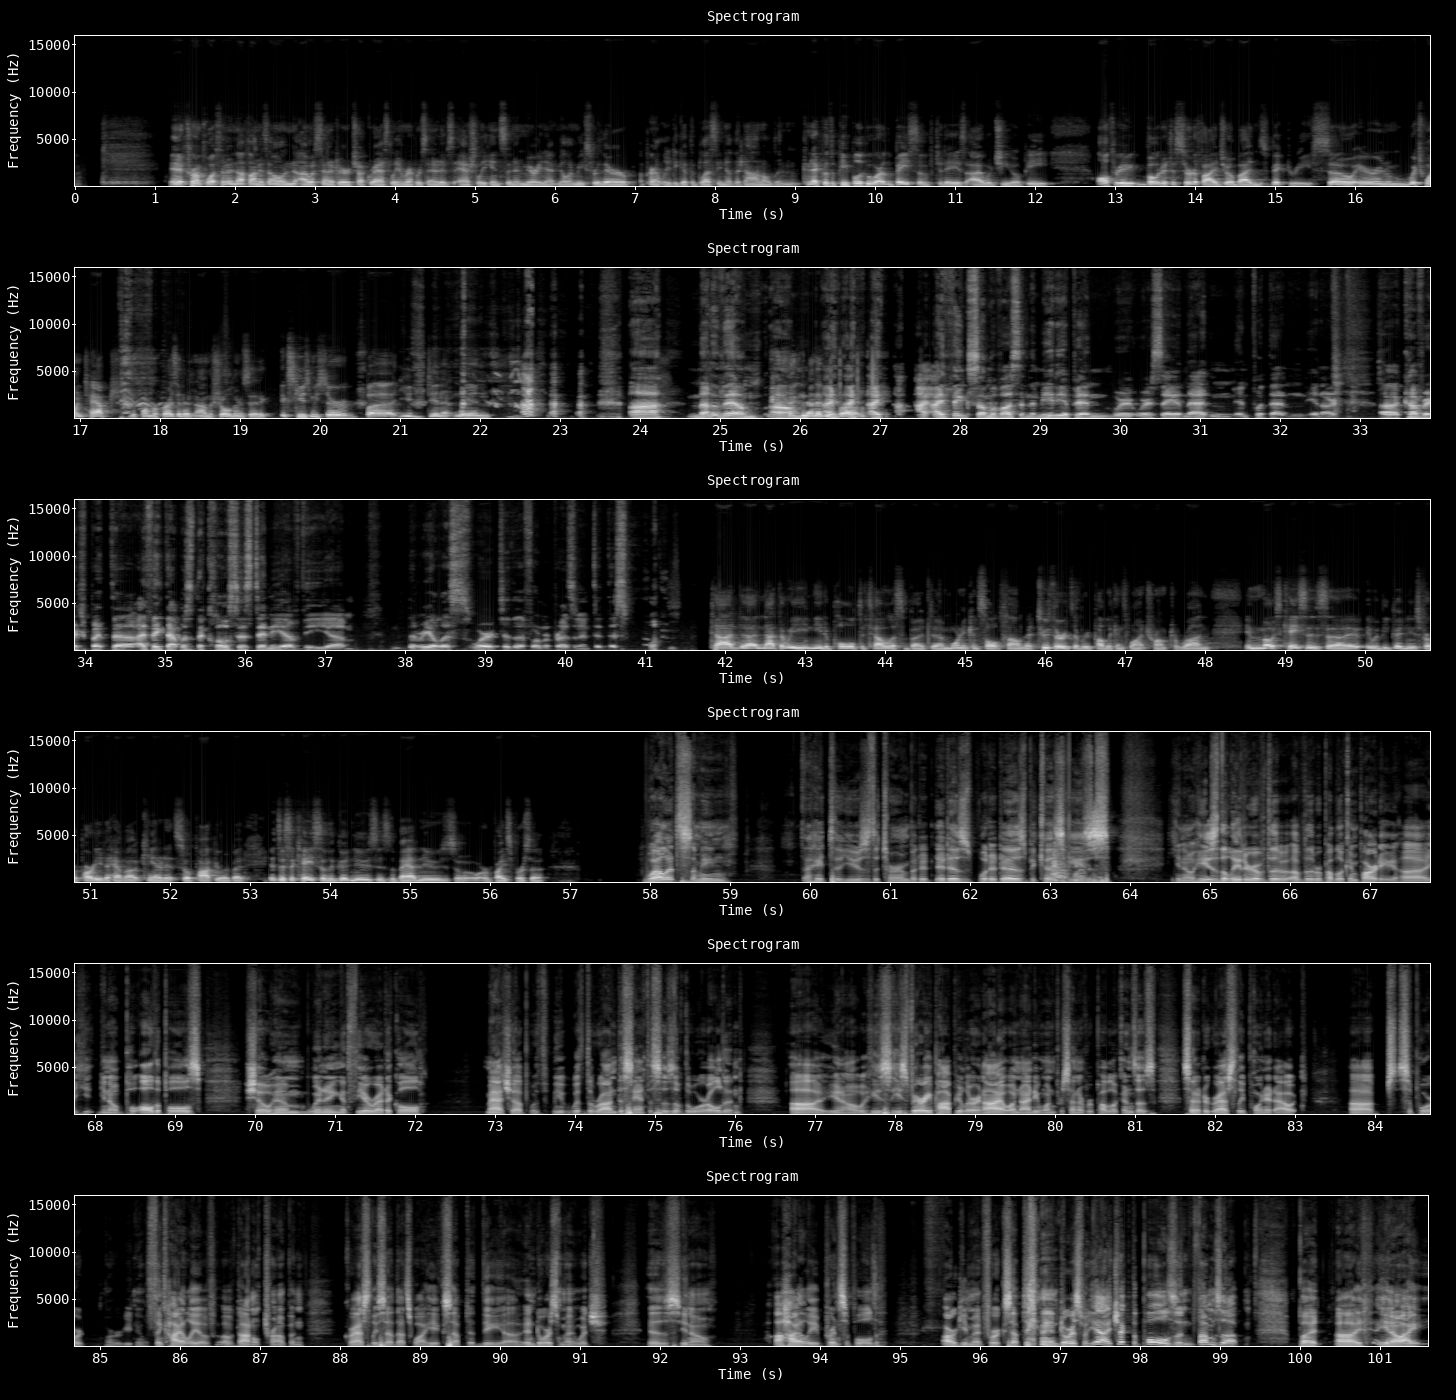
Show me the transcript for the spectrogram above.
And if Trump wasn't enough on his own, Iowa Senator Chuck Grassley and Representatives Ashley Hinson and Mariannette Miller Meeks were there, apparently to get the blessing of the Donald and connect with the people who are the base of today's Iowa GOP all three voted to certify Joe Biden's victory. So, Aaron, which one tapped the former president on the shoulder and said, "Excuse me, sir, but you didn't win"? uh, none of them. Um, none of the above. I, I, I, I, think some of us in the media pin were, were saying that and, and put that in, in our uh, coverage, but uh, I think that was the closest any of the um, the realists were to the former president at this point. Todd, uh, not that we need a poll to tell us, but uh, Morning Consult found that two thirds of Republicans want Trump to run. In most cases, uh, it, would be good news for a party to have a candidate so popular. But is this a case of the good news is the bad news, or, or vice versa? Well, it's, I mean, I hate to use the term, but it, it is what it is because he's, you know, he's the leader of the of the Republican Party. Uh, he, you know, all the polls show him winning a theoretical matchup with with the Ron DeSantis's of the world, and uh, you know he's he's very popular in Iowa. Ninety-one percent of Republicans, as Senator Grassley pointed out, uh, support or you know think highly of of Donald Trump, and Grassley said that's why he accepted the uh, endorsement, which is you know a highly principled argument for accepting an endorsement. Yeah, I checked the polls and thumbs up. But uh, you know, I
